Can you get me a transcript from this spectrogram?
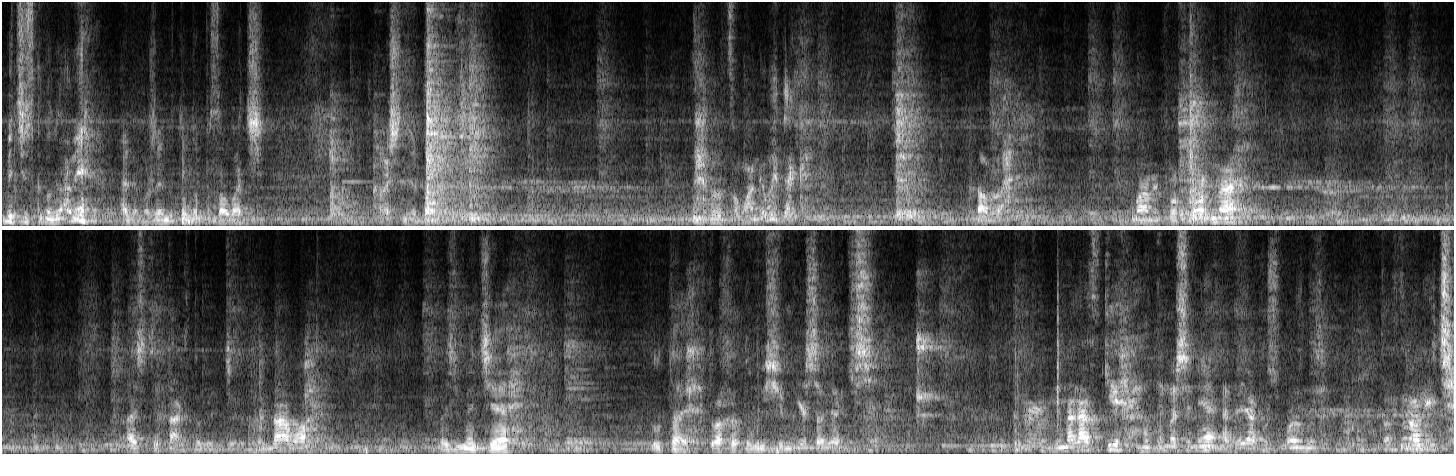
wycisk nogami, ale możemy to dopasować właśnie do pracowania łydek. Dobra. Mamy prostotne. 15 tak to będzie wyglądało. Weźmiecie tutaj trochę tu mi się mieszał jakiś e, wynalazki no na tej maszynie, ale jakoś można to zrobić.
